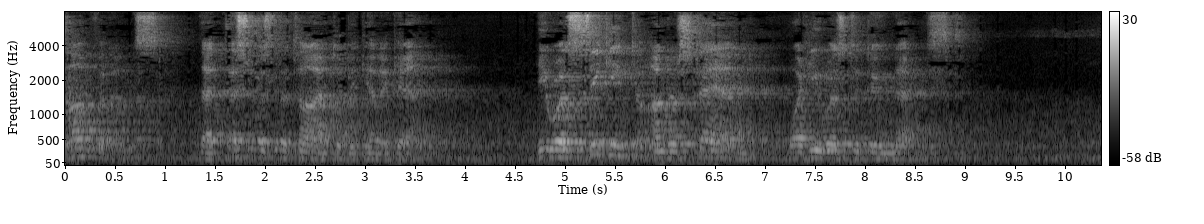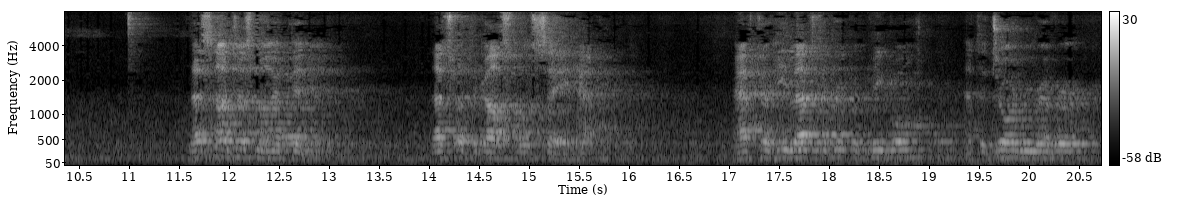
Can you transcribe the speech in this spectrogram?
confidence that this was the time to begin again. He was seeking to understand what he was to do next. That's not just my opinion. That's what the Gospels say happened. After he left the group of people at the Jordan River,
